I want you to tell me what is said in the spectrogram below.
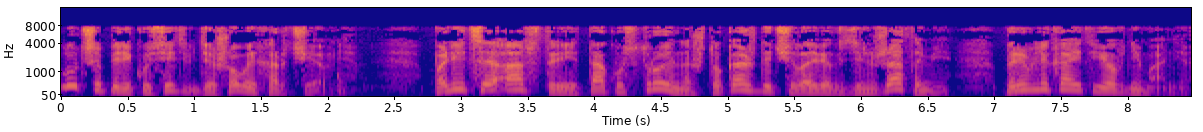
Лучше перекусить в дешевой харчевне. Полиция Австрии так устроена, что каждый человек с деньжатами привлекает ее внимание.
